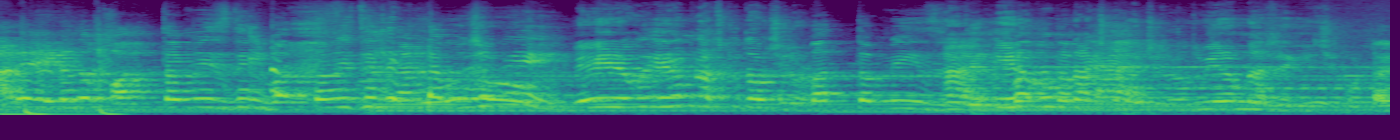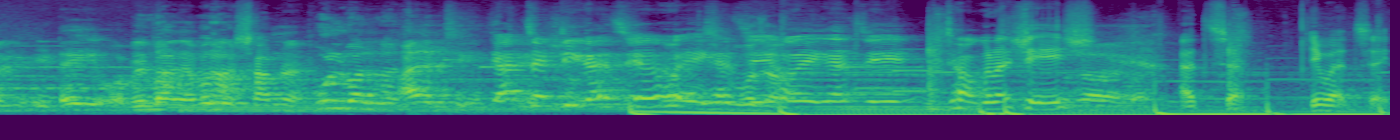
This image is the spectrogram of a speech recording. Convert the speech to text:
আরে এটা তো বাত্তামিজ দিল বাত্তামিজ দিল গানটা বুঝো কি? এইরকম এরকম নাচ কোথাও ছিল না। বাত্তামিজ হ্যাঁ, দিল এরকম নাচ কোথাও ছিল তুমি এরকম নাচ দেখিয়েছো ওটা- এটাই হবে বা যাব সামনে। ভুলভাল নাচ। আচ্ছা ঠিক আছে আচ্ছা ঠিক আছে। হয়ে গেছে হয়ে গেছে ঝগড়া শেষ। আচ্ছা এবার চাই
